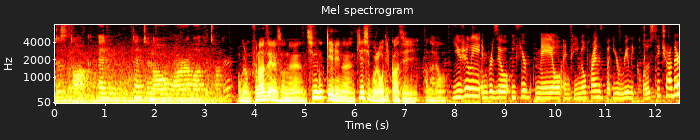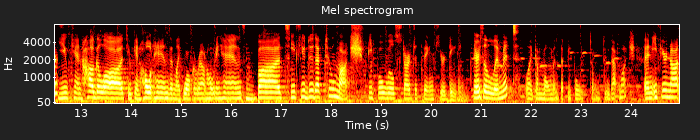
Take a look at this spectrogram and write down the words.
just talk and tend to know more about each other. 어, 그럼 브라질에서는 친구끼리는 스킨십을 어디까지 하나요? Usually in Brazil, if you're male and female friends, but you're really close to each other, you can hug a lot, you can hold hands and like walk around holding hands. But if you do that too much, people will start to think you're dating. There's a limit, like a moment that people don't do that much. And if you're not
